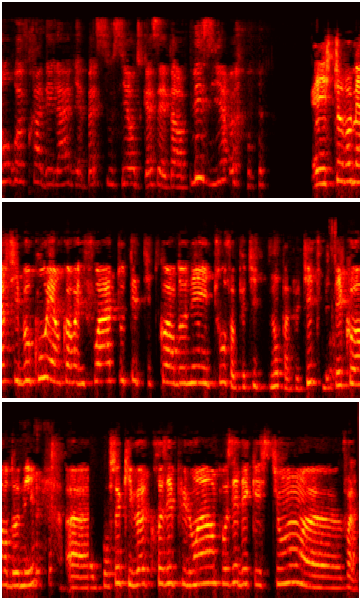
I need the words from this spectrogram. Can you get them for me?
on refera des lives, il n'y a pas de souci. En tout cas, ça va être un plaisir. Et je te remercie beaucoup. Et encore une fois, toutes tes petites coordonnées et tout, enfin petites, non pas petites, mais tes coordonnées, euh, pour ceux qui veulent creuser plus loin, poser des questions, euh, voilà.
